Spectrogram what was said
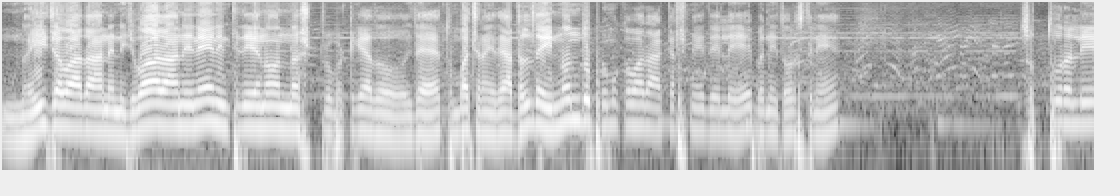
ನೈಜವಾದ ಆನೆ, ನಿಜವಾದ ಆನೆಯೇ ನಿಂತಿದೆಯೇನೋ ಅನ್ನೋಷ್ಟು ಮಟ್ಟಿಗೆ ಅದು ಇದೆ, ತುಂಬ ಚೆನ್ನಾಗಿದೆ. ಅದಲ್ಲದೆ ಇನ್ನೊಂದು ಪ್ರಮುಖವಾದ ಆಕರ್ಷಣೆ ಇದೆ ಇಲ್ಲಿ. ಬನ್ನಿ, ತೋರಿಸ್ತೀನಿ. ಸುತ್ತೂರಲ್ಲಿ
